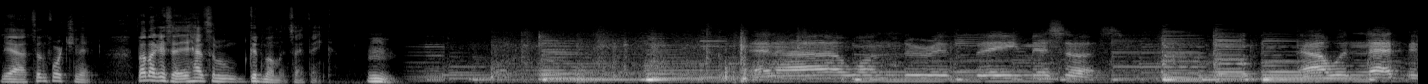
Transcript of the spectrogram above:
yeah, it's unfortunate. But like I said, it had some good moments, I think. Mm. And I wonder if they miss us. Now, wouldn't that be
